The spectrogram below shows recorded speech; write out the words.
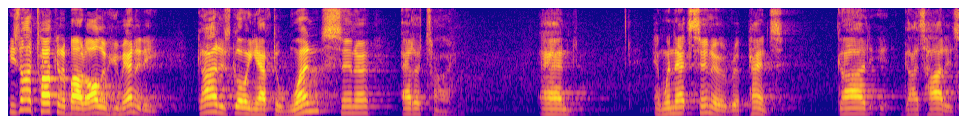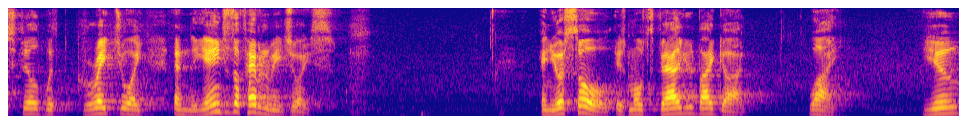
He's not talking about all of humanity. God is going after one sinner at a time. And, and when that sinner repents, God, God's heart is filled with great joy and the angels of heaven rejoice. And your soul is most valued by God. Why? You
